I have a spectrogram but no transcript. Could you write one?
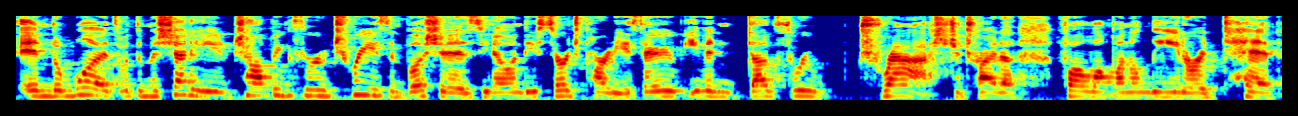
in the woods with the machete chopping through trees and bushes, you know, in these search parties. They've even dug through trash to try to follow up on a lead or a tip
